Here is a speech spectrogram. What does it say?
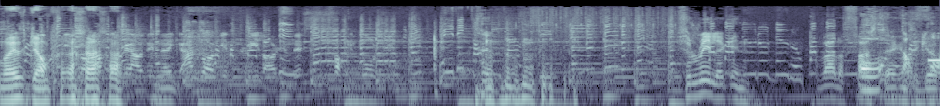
nice jump. I'm fucking out in like, I'm logging real hard. This is fucking bullshit. Should we look in? About a fast second to go.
